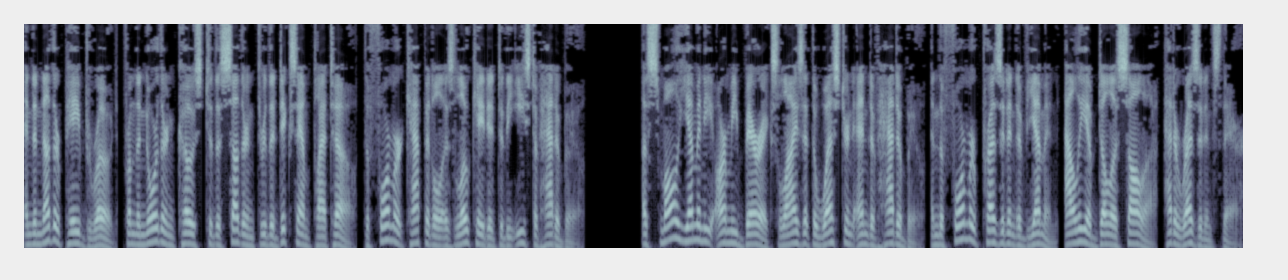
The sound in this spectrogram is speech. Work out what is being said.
and another paved road, from the northern coast to the southern through the Diksam Plateau. The former capital is located to the east of Hadibo. A small Yemeni army barracks lies at the western end of Hadabou, and the former president of Yemen, Ali Abdullah Saleh, had a residence there.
